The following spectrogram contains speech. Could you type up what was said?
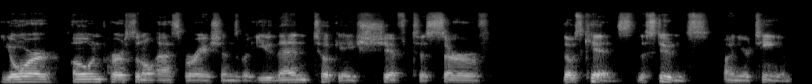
your own personal aspirations, but you then took a shift to serve those kids, the students on your team.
